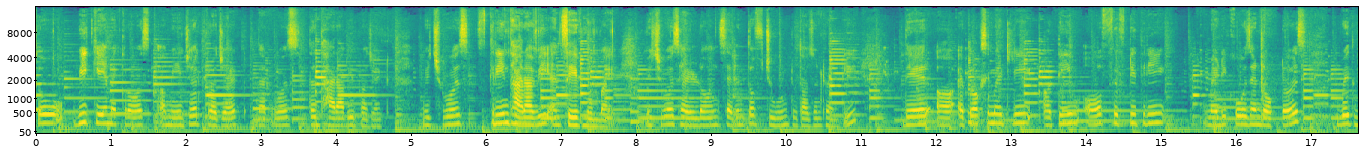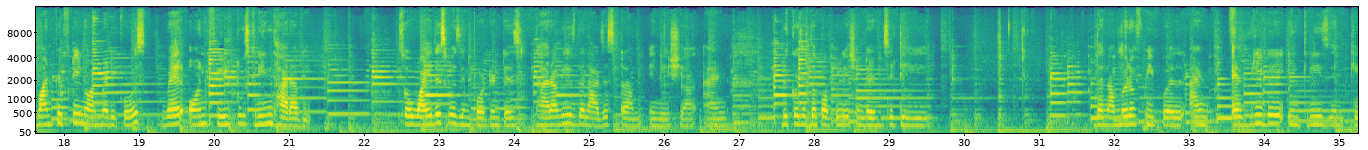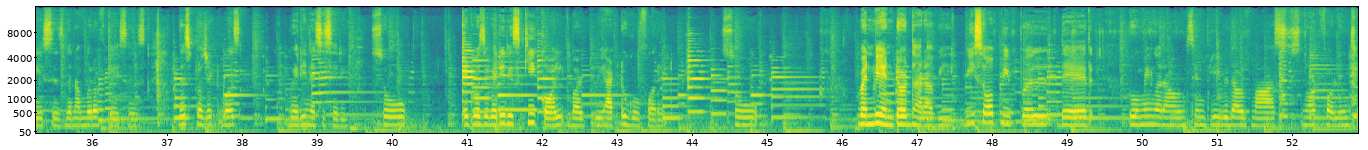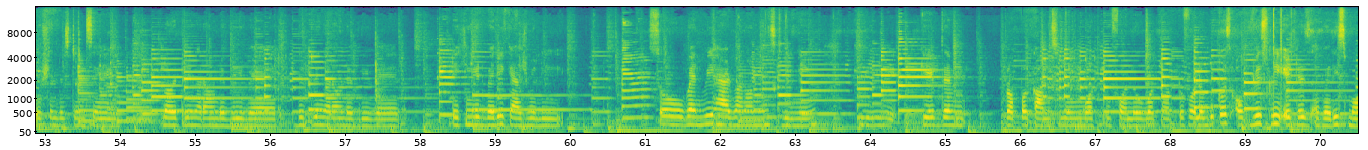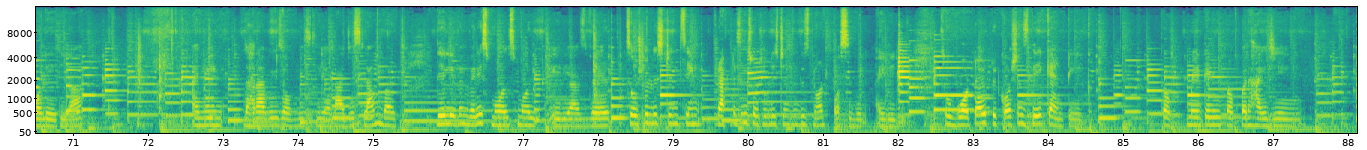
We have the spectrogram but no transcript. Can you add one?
So we came across a major project that was the Dharavi project which was Screen Dharavi and Save Mumbai, which was held on 7th of June 2020. There, uh, approximately a team of 53 medicos and doctors with 150 non-medicos were on field to screen Dharavi. So why this was important is Dharavi is the largest slum in Asia and because of the population density the number of people and everyday increase in cases the number of cases this project was very necessary so it was a very risky call but we had to go for it so when we entered dharavi we saw people there roaming around simply without masks, not following social distancing, loitering around everywhere, littering around everywhere, taking it very casually. So, when we had one on one screening, we gave them proper counseling what to follow, what not to follow because obviously it is a very small area. I mean, Dharavi is obviously a larger slum, but they live in very small small areas where social distancing practicing social distancing is not possible ideally so what all precautions they can take Pro- maintaining proper hygiene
